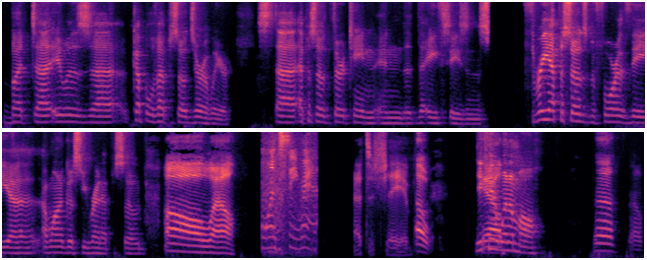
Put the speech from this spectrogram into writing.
but uh, it was uh, a couple of episodes earlier. Uh, episode 13 in the, the eighth seasons. Three episodes before the uh, I Want to Go See Red episode. Oh, well. I want to see Rand. That's a shame. Oh, You Yeah. can't win them all. Uh, no.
